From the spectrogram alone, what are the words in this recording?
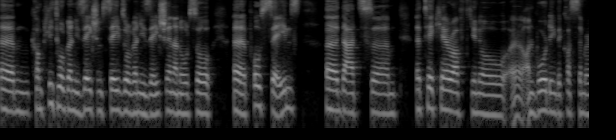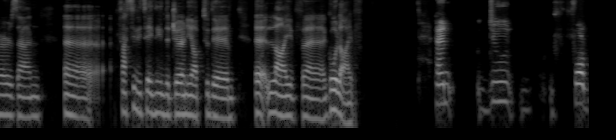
um, complete organization, sales organization, and also post sales that um, take care of you know onboarding the customers and facilitating the journey up to the uh, live uh, go live and do for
